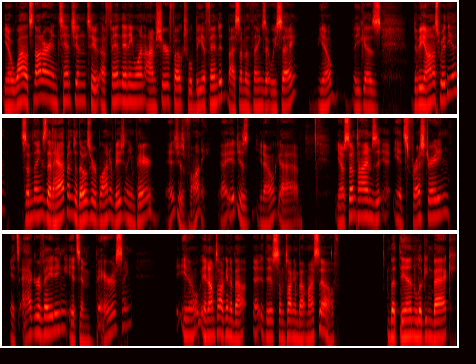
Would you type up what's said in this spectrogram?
you know while it's not our intention to offend anyone i'm sure folks will be offended by some of the things that we say you know because to be honest with you some things that happen to those who are blind or visually impaired it's just funny uh, it just you know uh, you know, sometimes it's frustrating, it's aggravating, it's embarrassing. You know, and I'm talking about uh, this, I'm talking about myself. But then looking back,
